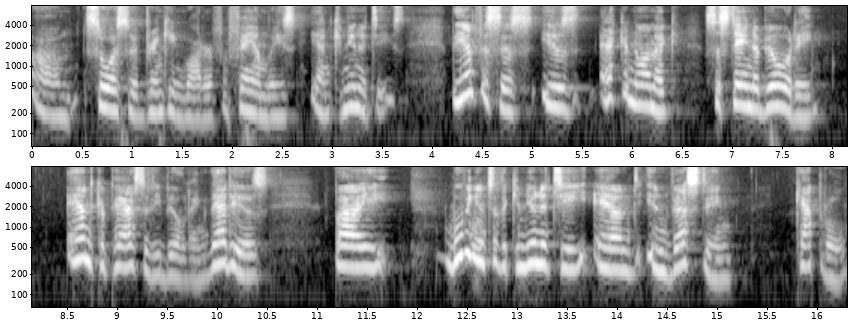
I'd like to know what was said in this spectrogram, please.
um, source of drinking water for families and communities. The emphasis is economic sustainability and capacity building. That is, by moving into the community and investing capital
